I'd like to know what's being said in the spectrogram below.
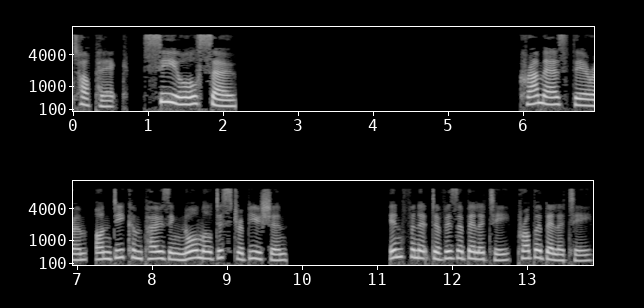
topic. See also Cramer's theorem, on decomposing normal distribution Infinite divisibility probability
